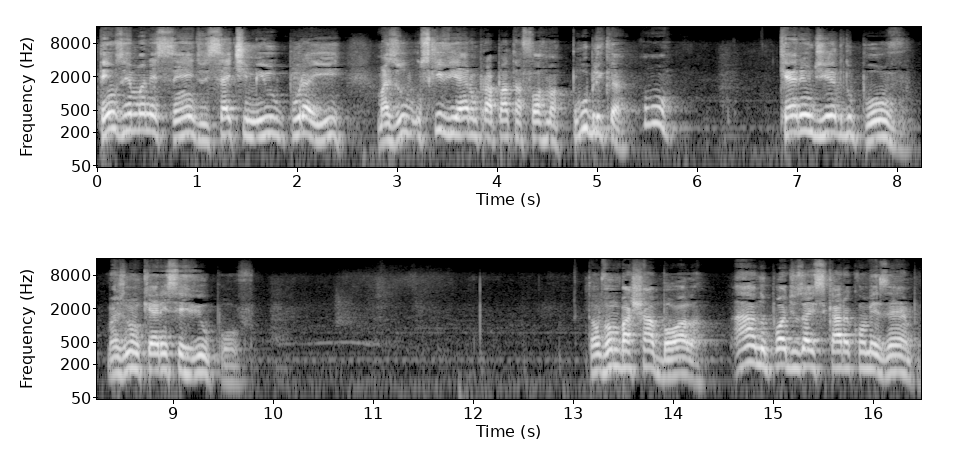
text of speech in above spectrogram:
Tem os remanescentes, os 7 mil por aí, mas os que vieram para a plataforma pública oh, querem o dinheiro do povo, mas não querem servir o povo. Então vamos baixar a bola. Ah, não pode usar esse cara como exemplo.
